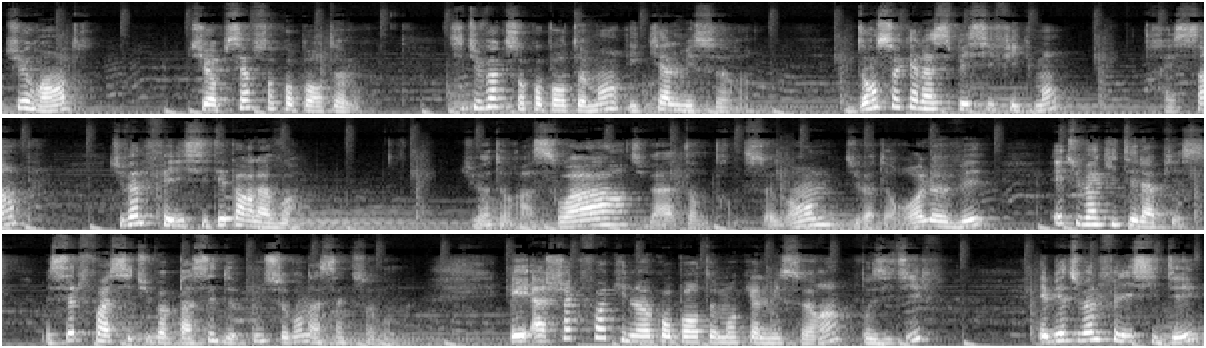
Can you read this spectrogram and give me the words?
Tu rentres, tu observes son comportement. Si tu vois que son comportement est calme et serein, dans ce cas-là spécifiquement, très simple, tu vas le féliciter par la voix. Tu vas te rasseoir, tu vas attendre 30 secondes, tu vas te relever et tu vas quitter la pièce. Mais cette fois-ci, tu vas passer de 1 seconde à 5 secondes. Et à chaque fois qu'il a un comportement calme et serein, positif, eh bien tu vas le féliciter,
